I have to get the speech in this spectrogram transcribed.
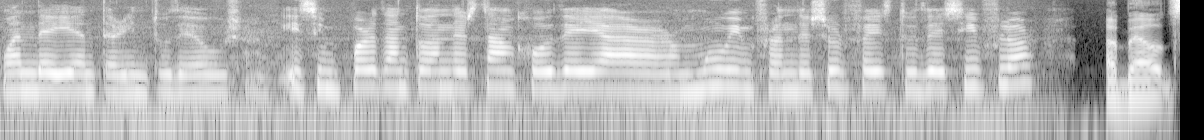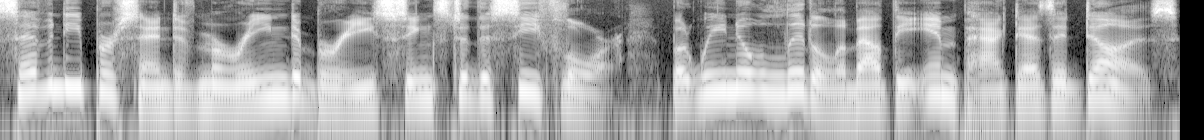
when they enter into the ocean. It's important to understand how they are moving from the surface to the seafloor. About 70% of marine debris sinks to the seafloor, but we know little about the impact as it does.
